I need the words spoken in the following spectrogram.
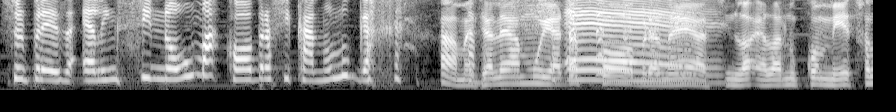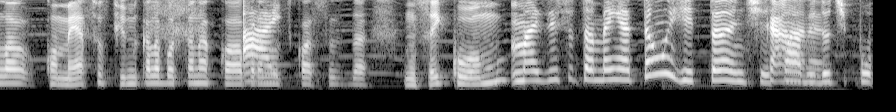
Surpresa, ela ensinou uma cobra a ficar no lugar. Ah, mas ela é a mulher das É. cobras, né? Assim, ela no começo, ela começa o filme com ela botando a cobra Ai. nas costas da. Não sei como. Mas isso também é tão irritante, Cara. sabe? Do tipo.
